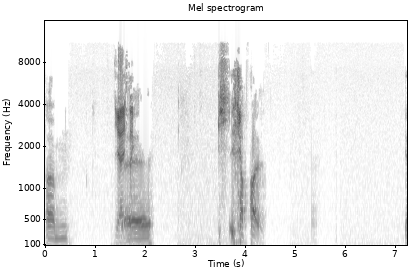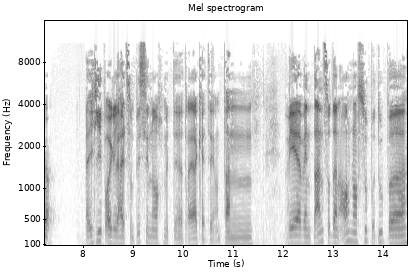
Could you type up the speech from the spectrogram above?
Ähm, ja, ich denke. Äh, ich ich habe halt. Ja. Ich liebe Eugel halt so ein bisschen noch mit der Dreierkette und dann wäre, wenn dann so dann auch noch super duper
